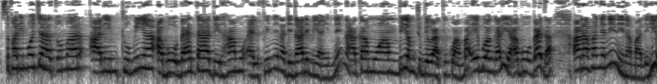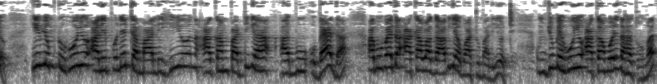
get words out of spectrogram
safari moja hat umar alimtumia abu ubeda dirhamu elfu na dinari mia nne na akamwambia mchumbi wake kwamba hebu angalia abu ubeda anafanya nini na mali hiyo? Hivyo mtu huyo alipoleta mali hiyo na akampatia abu ubeda abu ubeda akawagawia watu mali yote mjumbe huyo akamuuliza hat umar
